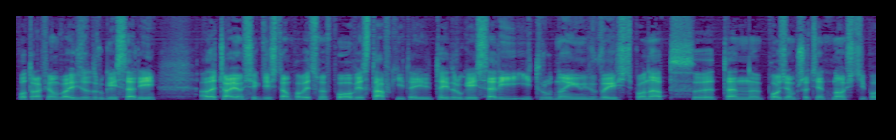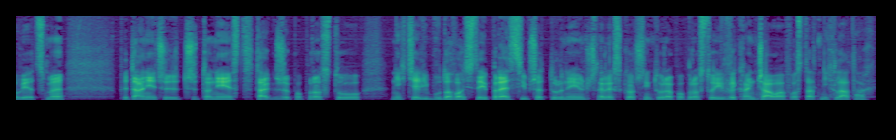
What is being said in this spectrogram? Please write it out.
potrafią wejść do drugiej serii, ale czają się gdzieś tam powiedzmy w połowie stawki tej, tej drugiej serii i trudno im wyjść ponad e, ten poziom przeciętności powiedzmy. Pytanie, czy, czy to nie jest tak, że po prostu nie chcieli budować tej presji przed turniejem czterech skoczni, która po prostu ich wykańczała w ostatnich latach,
